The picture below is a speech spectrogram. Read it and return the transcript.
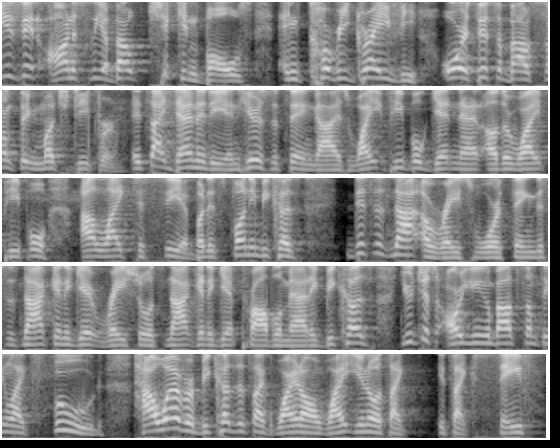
Is it honestly about chicken bowls and curry gravy, or is this about something much deeper? It's identity. And here's the thing, guys white people getting at other white people, I like to see it. But it's funny because this is not a race war thing. This is not going to get racial. It's not going to get problematic because you're just arguing about something like food. However, because it's like white on white, you know, it's like it's like safe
